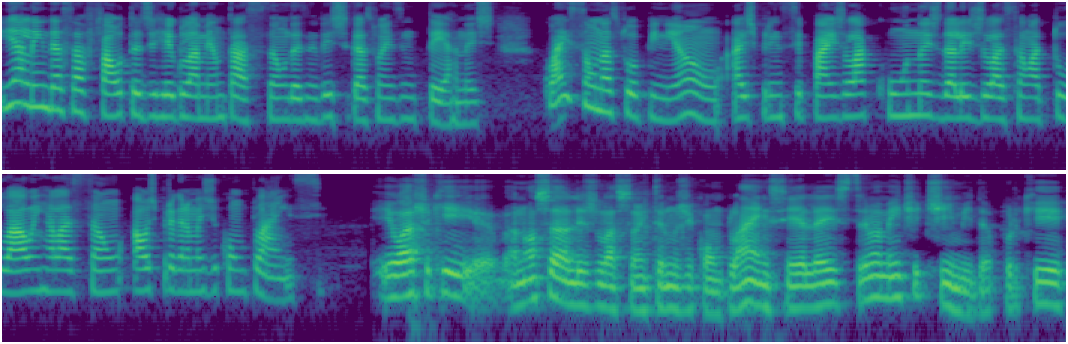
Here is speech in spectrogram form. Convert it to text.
E além dessa falta de regulamentação das investigações internas, quais são, na sua opinião, as principais lacunas da legislação atual em relação aos programas de compliance? Eu acho que a nossa legislação em termos de compliance ela é extremamente tímida, porque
